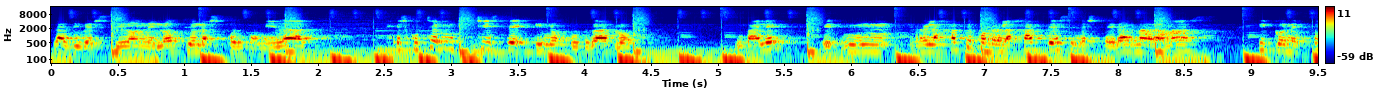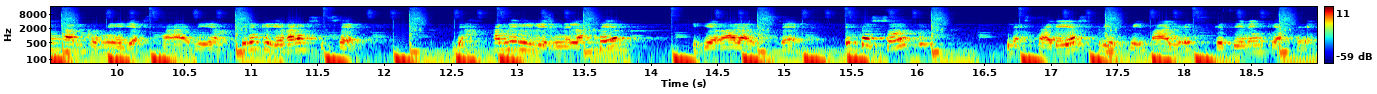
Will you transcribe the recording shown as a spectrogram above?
la diversión, el ocio, la espontaneidad, escuchar un chiste y no juzgarlo, ¿vale? Eh, mm, relajarte por relajarte sin esperar nada más y conectar con ellas cada día. Tienen que llegar a su ser, dejar de vivir en el hacer y llegar al ser. Estas son las tareas principales que tienen que hacer.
